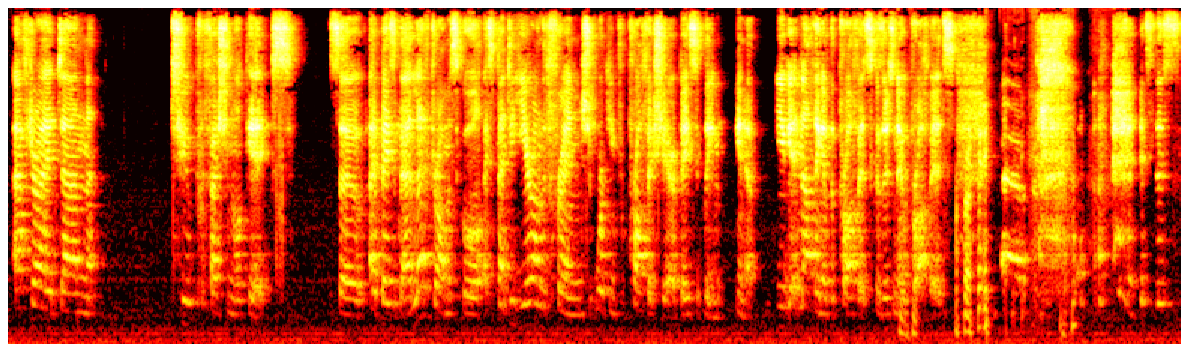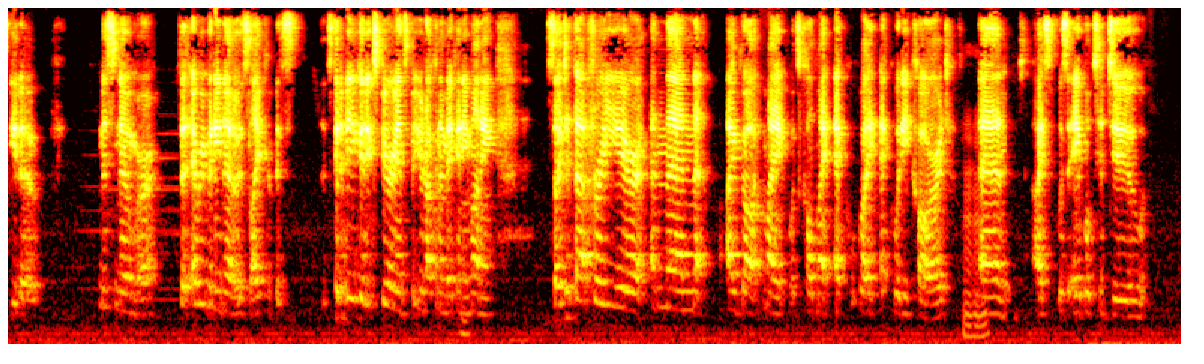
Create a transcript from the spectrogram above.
after I had done two professional gigs. So I basically I left drama school. I spent a year on the fringe working for profit share. Basically, you know, you get nothing of the profits because there's no profits. Right. Um, it's this, you know, that everybody knows. Like it's it's going to be a good experience, but you're not going to make any money. So I did that for a year, and then I got my what's called my, equ- my equity card, Mhm. and I was able to do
